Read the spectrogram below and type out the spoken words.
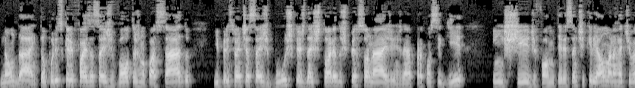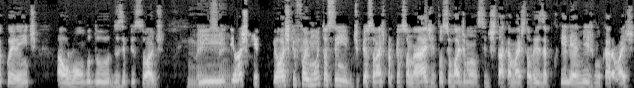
não dá. Então, por isso que ele faz essas voltas no passado e principalmente essas buscas da história dos personagens, né, para conseguir encher de forma interessante e criar uma narrativa coerente ao longo do, dos episódios. Bem, e eu acho, que, eu acho que foi muito assim, de personagem para personagem. Então, se o Rodman se destaca mais, talvez é porque ele é mesmo um cara mais,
